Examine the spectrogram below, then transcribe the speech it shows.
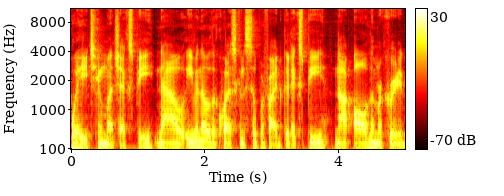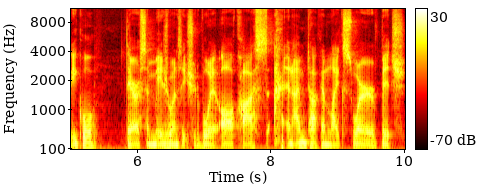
way too much XP. Now, even though the quest can still provide good XP, not all of them are created equal. There are some major ones that you should avoid at all costs, and I'm talking like swerve, bitch,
